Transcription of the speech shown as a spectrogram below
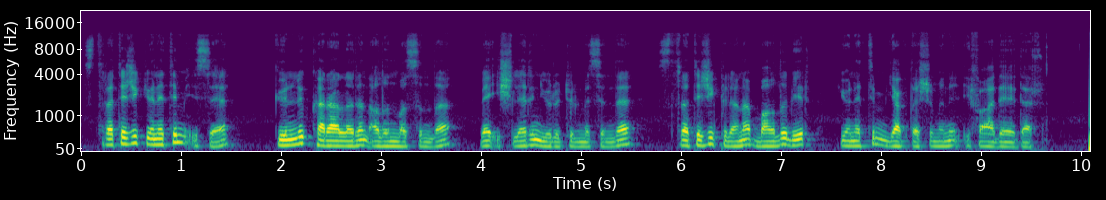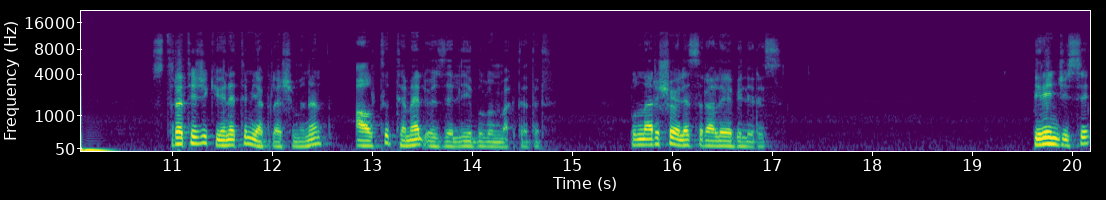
Stratejik yönetim ise günlük kararların alınmasında ve işlerin yürütülmesinde stratejik plana bağlı bir yönetim yaklaşımını ifade eder. Stratejik yönetim yaklaşımının altı temel özelliği bulunmaktadır. Bunları şöyle sıralayabiliriz. Birincisi,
